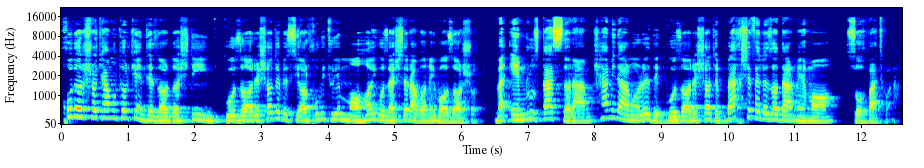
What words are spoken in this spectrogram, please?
خدا رو همونطور که انتظار داشتیم گزارشات بسیار خوبی توی ماهای گذشته روانه بازار شد. و امروز قصد دارم کمی در مورد گزارشات بخش فلزات در مهما صحبت کنم.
